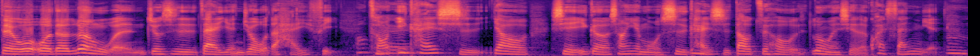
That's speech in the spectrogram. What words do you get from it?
对我我的论文就是在研究我的 HiFi，从一开始要写一个商业模式开始，到最后论文写了快三年，嗯，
